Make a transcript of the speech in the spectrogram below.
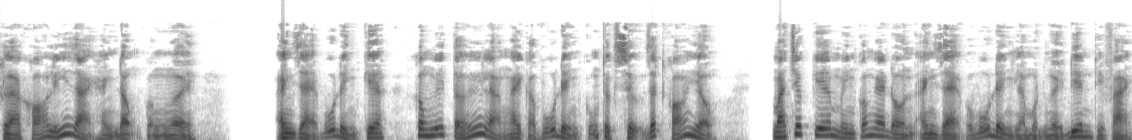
là khó lý giải hành động của người anh rể vũ đình kia không nghĩ tới là ngay cả vũ đình cũng thực sự rất khó hiểu. Mà trước kia mình có nghe đồn anh rể của vũ đình là một người điên thì phải.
